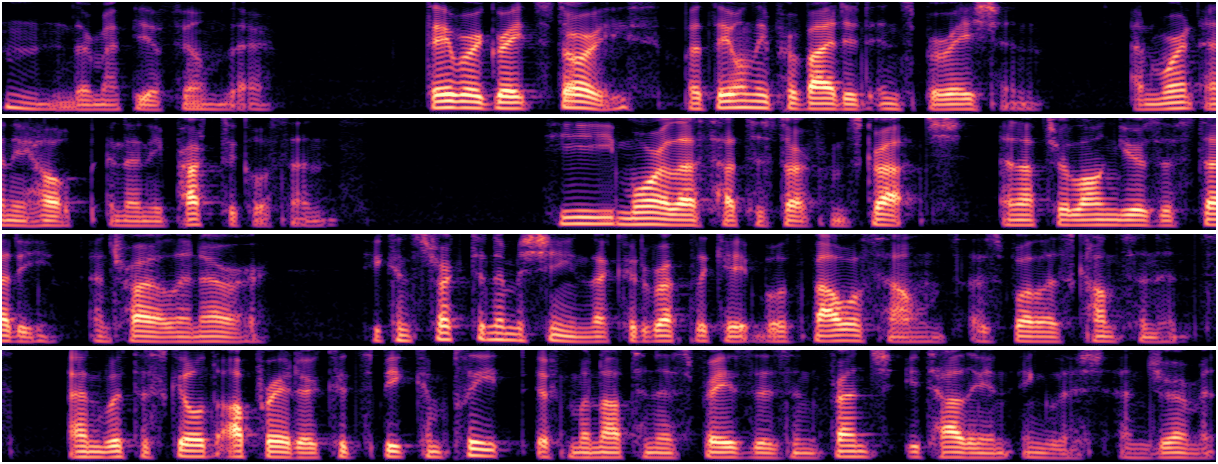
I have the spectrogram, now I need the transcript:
Hmm, there might be a film there. They were great stories, but they only provided inspiration and weren't any help in any practical sense. He more or less had to start from scratch, and after long years of study and trial and error, he constructed a machine that could replicate both vowel sounds as well as consonants, and with a skilled operator could speak complete if monotonous phrases in French, Italian, English, and German.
